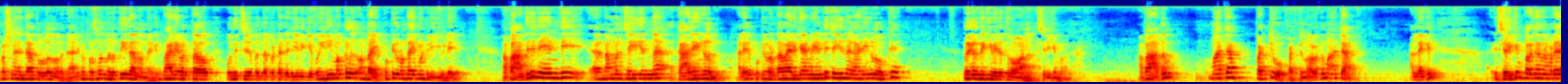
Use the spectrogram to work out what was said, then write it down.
പ്രശ്നം ഇതിന്റെ അകത്തുള്ളതെന്ന് പറഞ്ഞാൽ ഇപ്പൊ പ്രസവം നിർത്തിയില്ല എന്നുണ്ടെങ്കിൽ ഭാര്യ ഭർത്താവ് ഒന്നിച്ച് ബന്ധപ്പെട്ടൊക്കെ ജീവിക്കുമ്പോൾ ഇനി മക്കൾ ഉണ്ടായി കുട്ടികൾ ഉണ്ടായിക്കൊണ്ടിരിക്കൂലേ അപ്പൊ അതിനു വേണ്ടി നമ്മൾ ചെയ്യുന്ന കാര്യങ്ങളും അല്ലെങ്കിൽ കുട്ടികൾ ഉണ്ടാവാതിരിക്കാൻ വേണ്ടി ചെയ്യുന്ന കാര്യങ്ങളും ഒക്കെ പ്രകൃതിക്ക് വിരുദ്ധമാണ് ശരിക്കും പറഞ്ഞാൽ. അപ്പൊ അതും മാറ്റാൻ പറ്റുമോ പറ്റുന്നവർക്ക് മാറ്റാം. അല്ലെങ്കിൽ ശരിക്കും പറഞ്ഞാൽ നമ്മുടെ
